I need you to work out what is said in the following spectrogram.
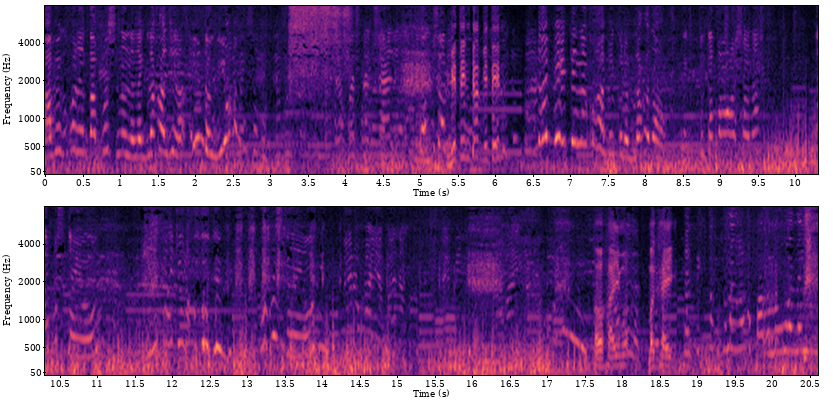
Sabi ko kanin tapos na naglakad siya. Ayun, nagyo kami sa Dapat nagsali ka. Tapos sabi Bitin ka, bitin? Nabitin ako, sabi ko, naglakad ako. Nagpunta pa ako sana. Tapos na yun. Tapos na yun. Pero kaya ba na? I mean, okay ka. Oh, hi mo. Mag-hi. Nag-tiktok na lang para mawala yung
